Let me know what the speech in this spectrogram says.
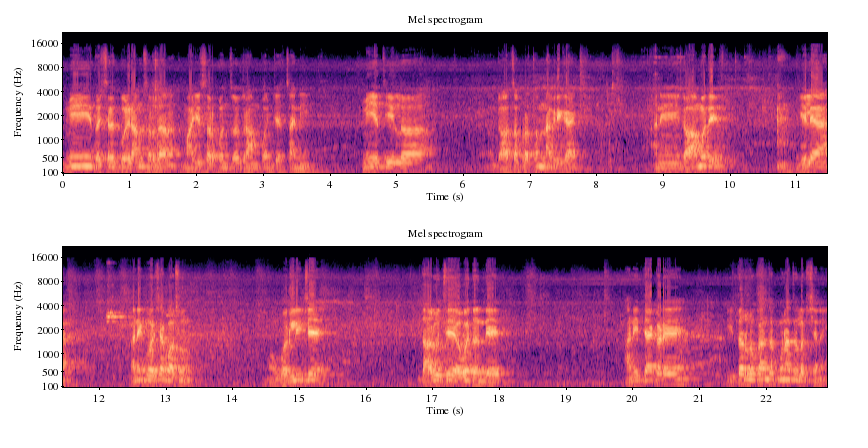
मी दशरथ बळीराम सरदार माजी सरपंच ग्रामपंचायत चानी. मी येथील गावाचा प्रथम नागरिक आहे. आणि गावामध्ये गेल्या अनेक वर्षापासून वरलीचे दारूचे अवैध धंदे आहेत. आणि त्याकडे इतर लोकांचं कोणाचं लक्ष नाही.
